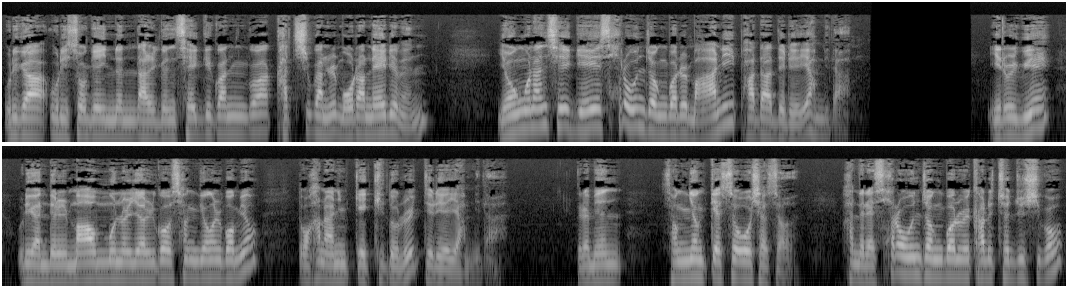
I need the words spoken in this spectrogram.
우리가 우리 속에 있는 낡은 세계관과 가치관을 몰아내려면 영원한 세계의 새로운 정보를 많이 받아들여야 합니다. 이를 위해 우리가 늘 마음 문을 열고 성경을 보며 또 하나님께 기도를 드려야 합니다. 그러면 성령께서 오셔서 하늘의 새로운 정보를 가르쳐 주시고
